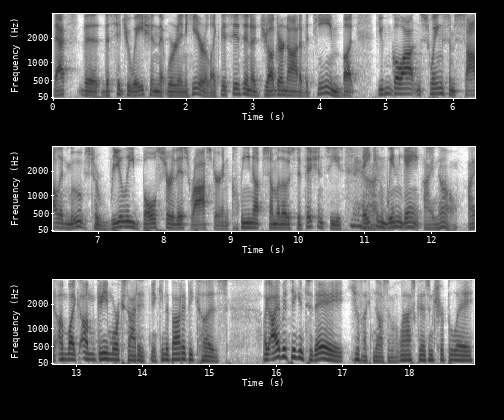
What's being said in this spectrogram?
that's the the situation that we're in here. Like this isn't a juggernaut of a team, but if you can go out and swing some solid moves to really bolster this roster and clean up some of those deficiencies, Man, they can win games. I know. I, I'm like I'm getting more excited thinking about it because like I've been thinking today, you have like Nelson Velasquez in AAA.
